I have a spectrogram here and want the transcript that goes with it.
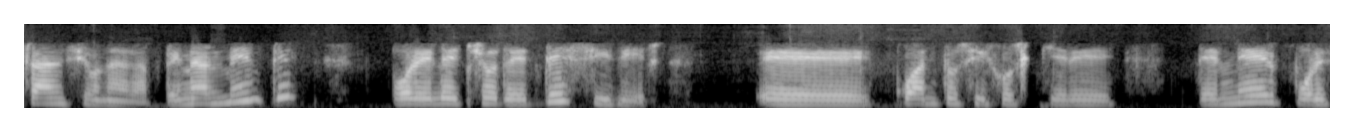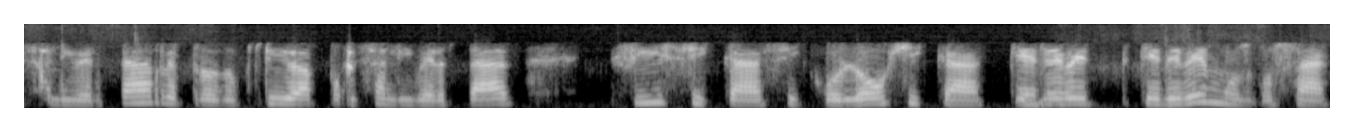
sancionada penalmente por el hecho de decidir eh, cuántos hijos quiere tener, por esa libertad reproductiva, por esa libertad física, psicológica que debe que debemos gozar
